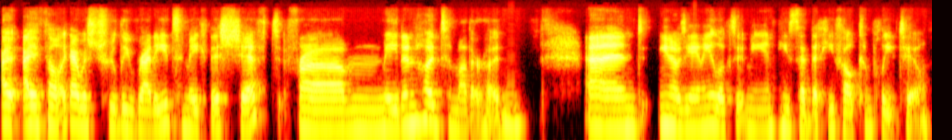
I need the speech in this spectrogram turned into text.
I, I, felt like I was truly ready to make this shift from maidenhood to motherhood. And, you know, Danny looked at me and he said that he felt complete too.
